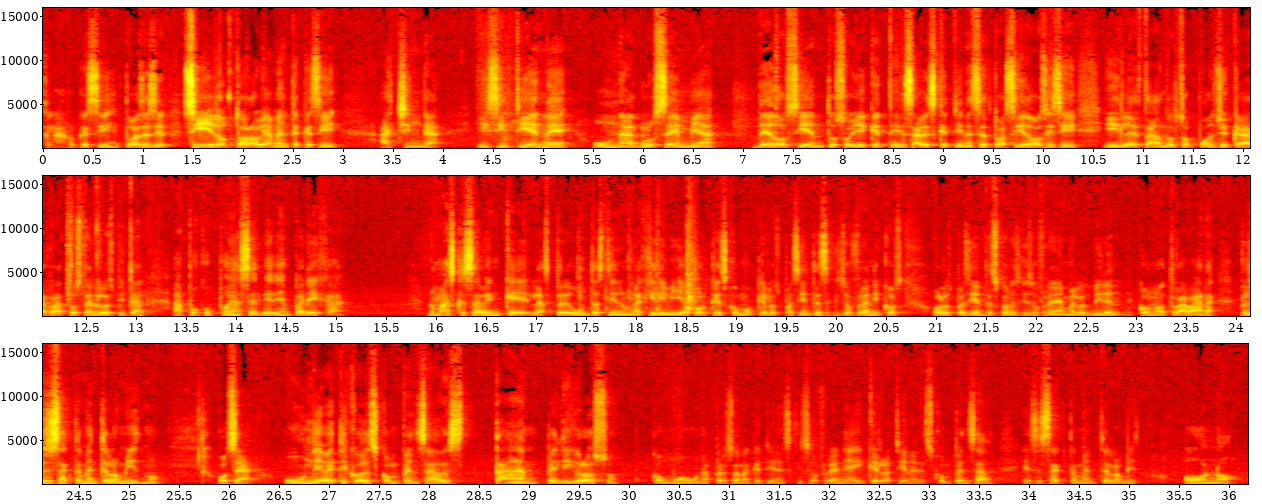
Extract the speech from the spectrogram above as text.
Claro que sí. Tú vas a decir, sí, doctor, obviamente que sí. Ah, chinga. Y si tiene una glucemia de 200, oye, que sabes que tiene cetoacidosis y, y le está dando el soponcio y cada rato está en el hospital, ¿a poco puede hacer vida en pareja? Nomás que saben que las preguntas tienen una jiribilla porque es como que los pacientes esquizofrénicos o los pacientes con esquizofrenia me los miden con otra vara, pero es exactamente lo mismo. O sea, un diabético descompensado es tan peligroso como una persona que tiene esquizofrenia y que la tiene descompensada. Es exactamente lo mismo. ¿O no?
